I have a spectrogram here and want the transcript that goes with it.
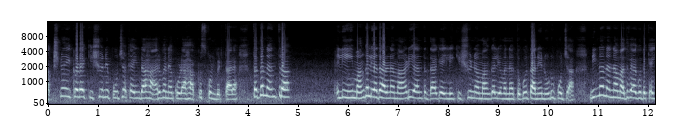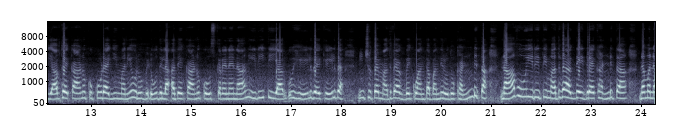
ತಕ್ಷಣ ಈ ಕಡೆ ಕಿಶುನಿ ಪೂಜಾ ಕೈಯಿಂದ ಹಾರವನ್ನು ಕೂಡ ಹಾಕಿಸ್ಕೊಂಡು ಬಿಡ್ತಾರೆ ತದನಂತರ ಇಲ್ಲಿ ಮಾಂಗಲ್ಯ ಧಾರಣ ಮಾಡಿ ಅಂತದ್ದಾಗೆ ಇಲ್ಲಿ ಕಿಶುನ ಮಾಂಗಲ್ಯವನ್ನು ತಗೋತಾನೆ ನೋಡು ಪೂಜಾ. ನಿನ್ನ ನನ್ನ ಮದುವೆ ಆಗೋದಕ್ಕೆ ಯಾವುದೇ ಕಾರಣಕ್ಕೂ ಕೂಡ ಈ ಮನೆಯವರು ಬಿಡುವುದಿಲ್ಲ. ಅದೇ ಕಾರಣಕ್ಕೋಸ್ಕರನೇ ನಾನು ಈ ರೀತಿ ಯಾರಿಗೂ ಹೇಳಿದೆ ಕೇಳಿದೆ ನಿನ್ನ ಜೊತೆ ಮದುವೆ ಆಗಬೇಕು ಅಂತ ಬಂದಿರೋದು ಖಂಡಿತ. ನಾವು ಈ ರೀತಿ ಮದುವೆ ಆಗದೆ ಇದ್ದರೆ ಖಂಡಿತ ನಮ್ಮನ್ನ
